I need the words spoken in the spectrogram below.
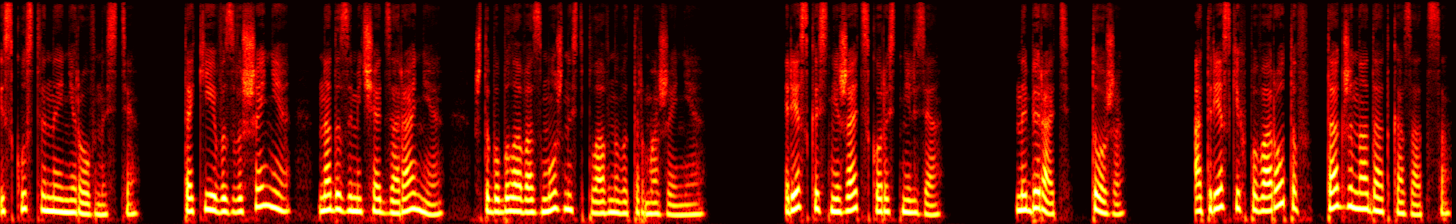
искусственные неровности? Такие возвышения надо замечать заранее, чтобы была возможность плавного торможения. Резко снижать скорость нельзя. Набирать тоже. От резких поворотов также надо отказаться.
